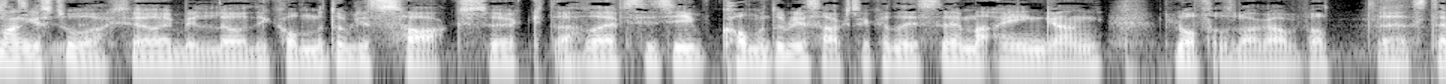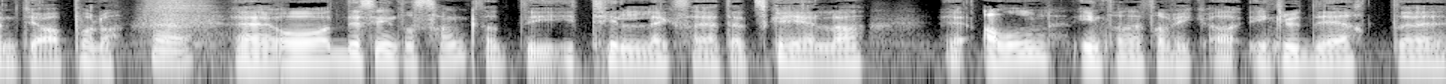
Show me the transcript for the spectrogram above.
Mange store aktører i bildet, og de kommer til å bli saksøkt. Altså FCC kommer til å bli saksøkt av disse med en gang lovforslaget har fått eh, stemt ja på. Da. Ja. Eh, Og det er så interessant at de i tillegg sier at dette skal gjelde all internettrafikk, ah, inkludert eh,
